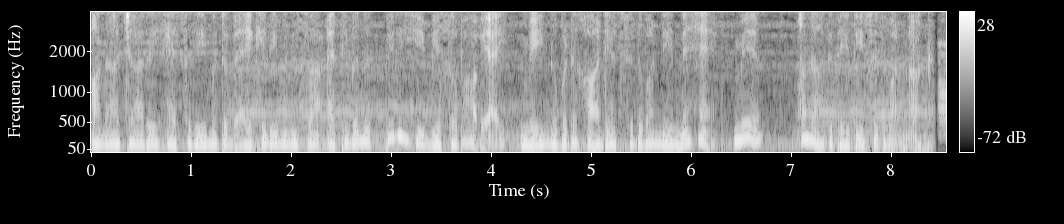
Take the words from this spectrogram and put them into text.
අනාචාරයේ හැසිරීමට වැය කිරීම නිසා ඇතිවන පිරිහීමේ ස්වභාවයයි. මෙයින් ඔබට හානියක් සිදුවන්නේ නැහැ. මෙය අනාගතයේදී සිදුවන්නක්.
